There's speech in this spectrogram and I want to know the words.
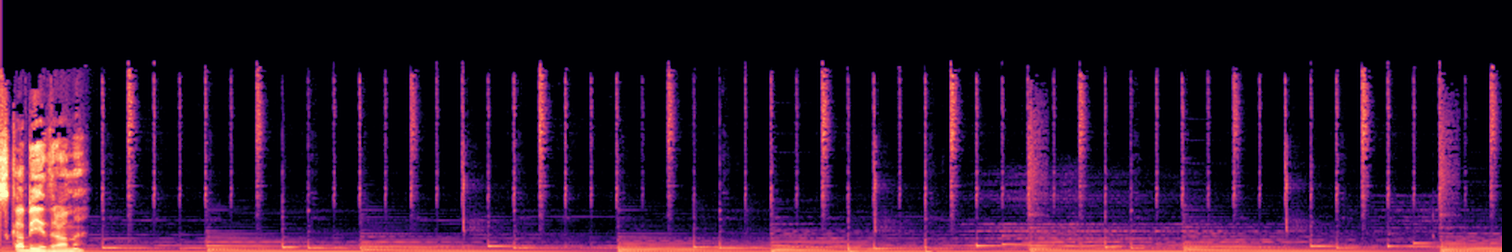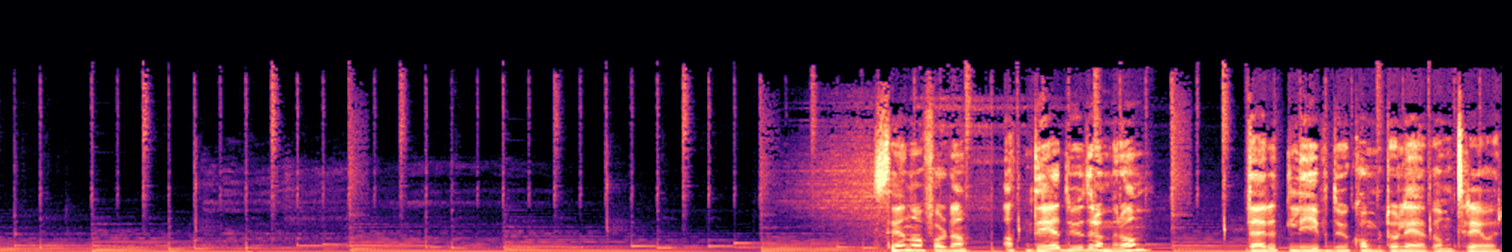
skal bidra med? Se nå for deg at det du drømmer om, det er et liv du kommer til å leve om tre år.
